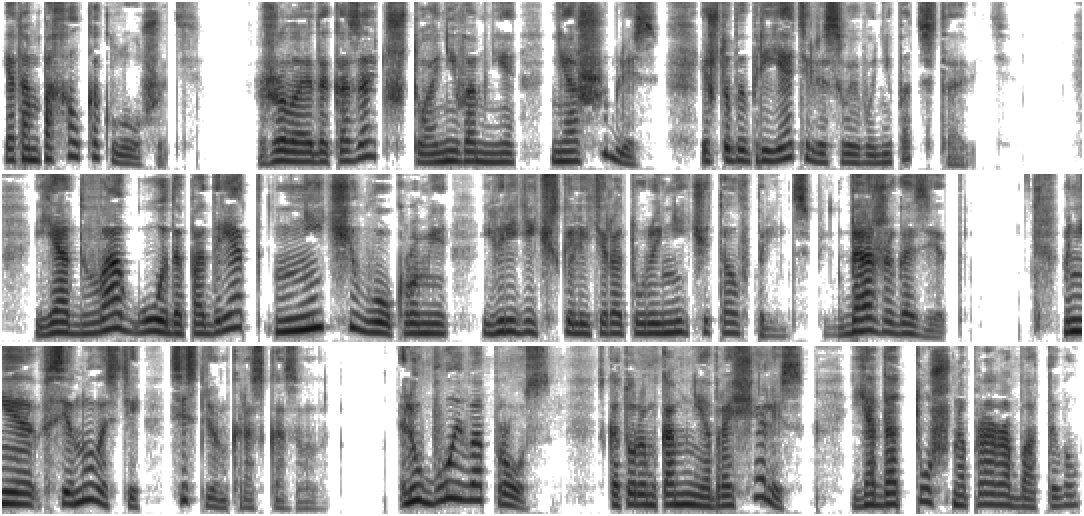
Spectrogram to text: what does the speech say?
я там пахал как лошадь, желая доказать, что они во мне не ошиблись и чтобы приятеля своего не подставить. Я два года подряд ничего, кроме юридической литературы, не читал в принципе, даже газет. Мне все новости сестренка рассказывала. Любой вопрос, которым ко мне обращались, я дотошно прорабатывал,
